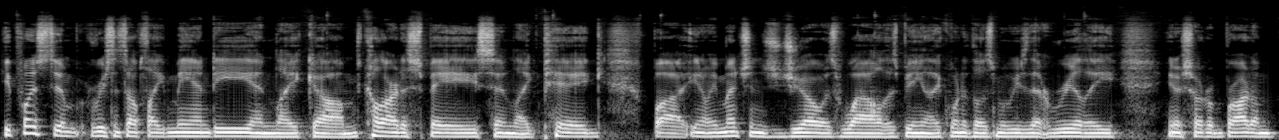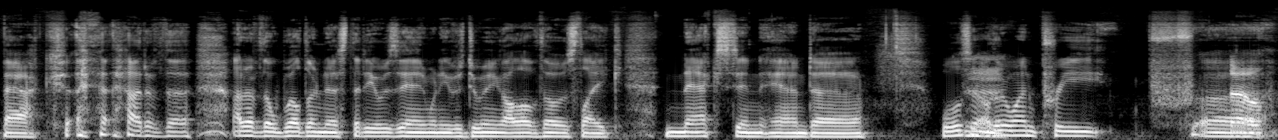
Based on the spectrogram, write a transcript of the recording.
he points to recent stuff like Mandy and like um, Color Out of Space and like Pig. But you know he mentions Joe as well as being like one of those movies that really you know sort of brought him back out of the out of the wilderness that he was in when he was doing all of those like next and and uh, what was the Hmm. other one pre? Uh, oh,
